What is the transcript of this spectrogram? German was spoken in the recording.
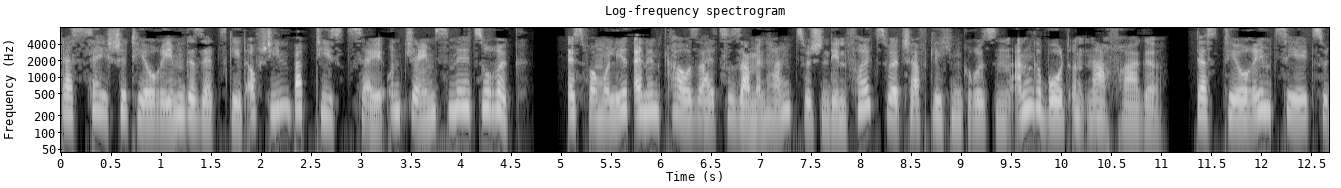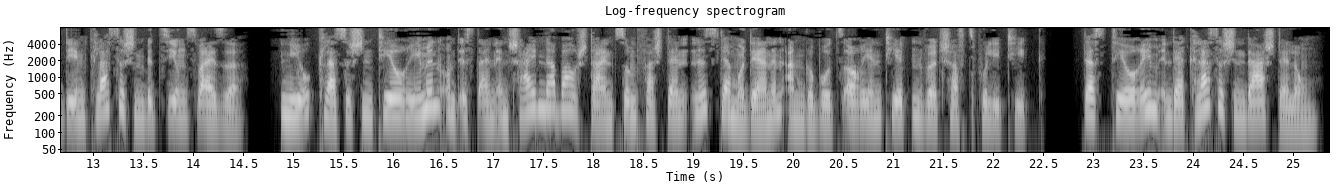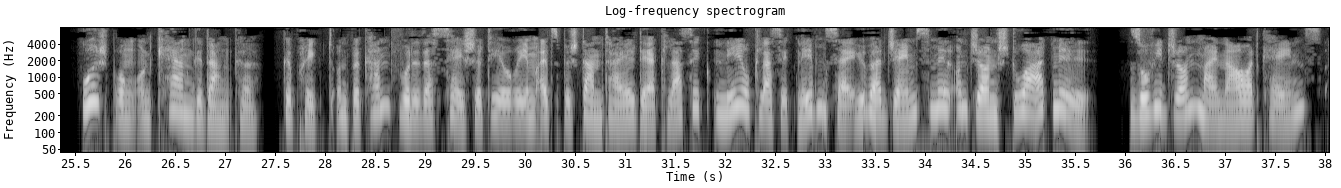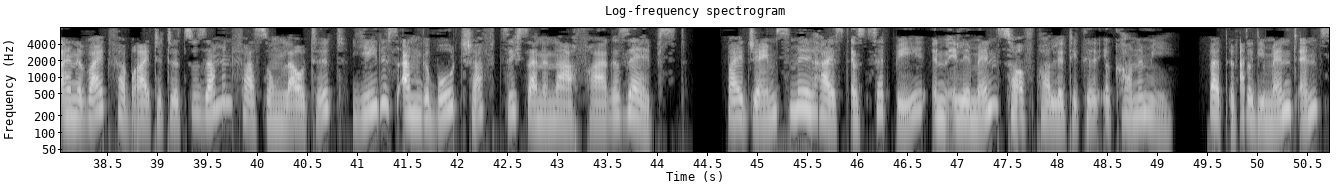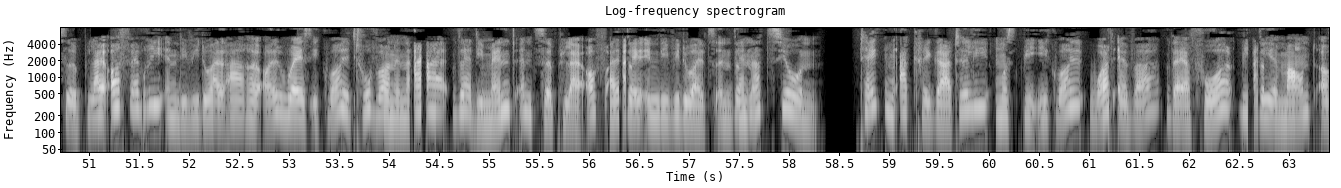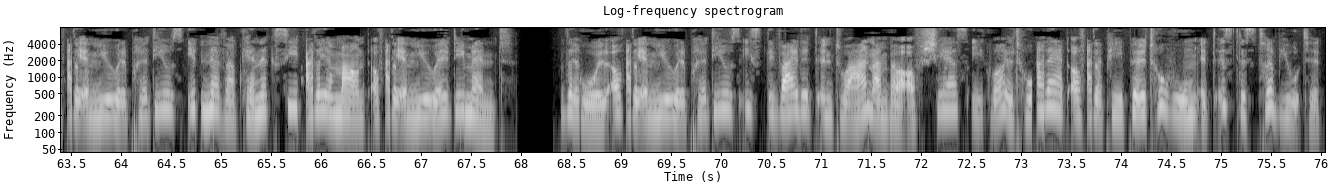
Das Saysche Theoremgesetz geht auf Jean-Baptiste Say und James Mill zurück. Es formuliert einen Kausalzusammenhang zwischen den volkswirtschaftlichen Größen Angebot und Nachfrage. Das Theorem zählt zu den klassischen bzw. neoklassischen Theoremen und ist ein entscheidender Baustein zum Verständnis der modernen angebotsorientierten Wirtschaftspolitik. Das Theorem in der klassischen Darstellung. Ursprung und Kerngedanke Geprägt und bekannt wurde das Saysche Theorem als Bestandteil der Klassik, Neoklassik neben Say über James Mill und John Stuart Mill sowie John Maynard Keynes. Eine weit verbreitete Zusammenfassung lautet, jedes Angebot schafft sich seine Nachfrage selbst. Bei James Mill heißt es ZB, in Elements of Political Economy. But if the demand and supply of every individual are always equal to one another, the demand and supply of all the individuals in the nation, taken aggregately, must be equal, whatever, therefore, be the amount of the annual produce it never can exceed the amount of the annual demand. The whole of the annual produce is divided into a number of shares equal to that of the people to whom it is distributed.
